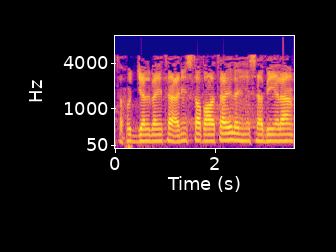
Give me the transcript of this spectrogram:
وتحج البيت إن استطعت إليه سبيلا.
